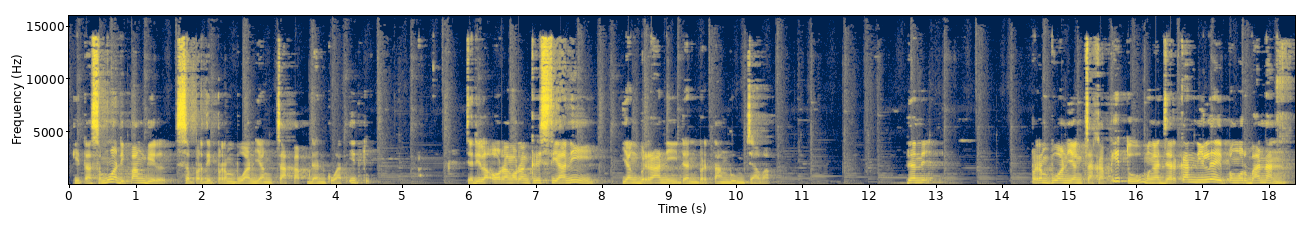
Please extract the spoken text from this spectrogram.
kita semua dipanggil seperti perempuan yang cakap dan kuat itu. Jadilah orang-orang Kristiani yang berani dan bertanggung jawab. Dan perempuan yang cakap itu mengajarkan nilai pengorbanan.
